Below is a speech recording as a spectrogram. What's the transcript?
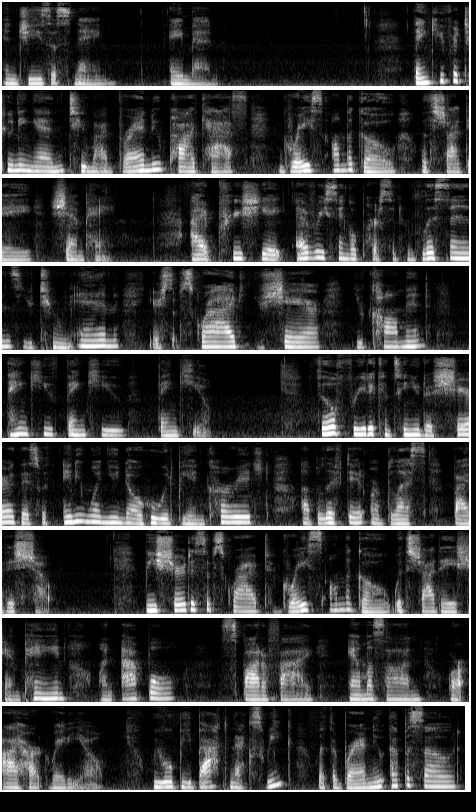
In Jesus' name, amen. Thank you for tuning in to my brand new podcast, Grace on the Go with Sade Champagne. I appreciate every single person who listens, you tune in, you're subscribed, you share, you comment. Thank you, thank you, thank you. Feel free to continue to share this with anyone you know who would be encouraged, uplifted, or blessed by this show. Be sure to subscribe to Grace on the Go with Sade Champagne on Apple, Spotify, Amazon, or iHeartRadio. We will be back next week with a brand new episode.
